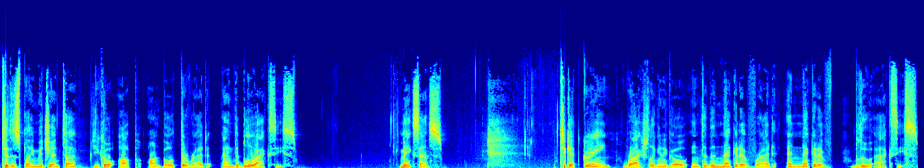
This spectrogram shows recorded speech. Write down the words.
To display magenta, you go up on both the red and the blue axes. Makes sense. To get green, we're actually going to go into the negative red and negative blue axes.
